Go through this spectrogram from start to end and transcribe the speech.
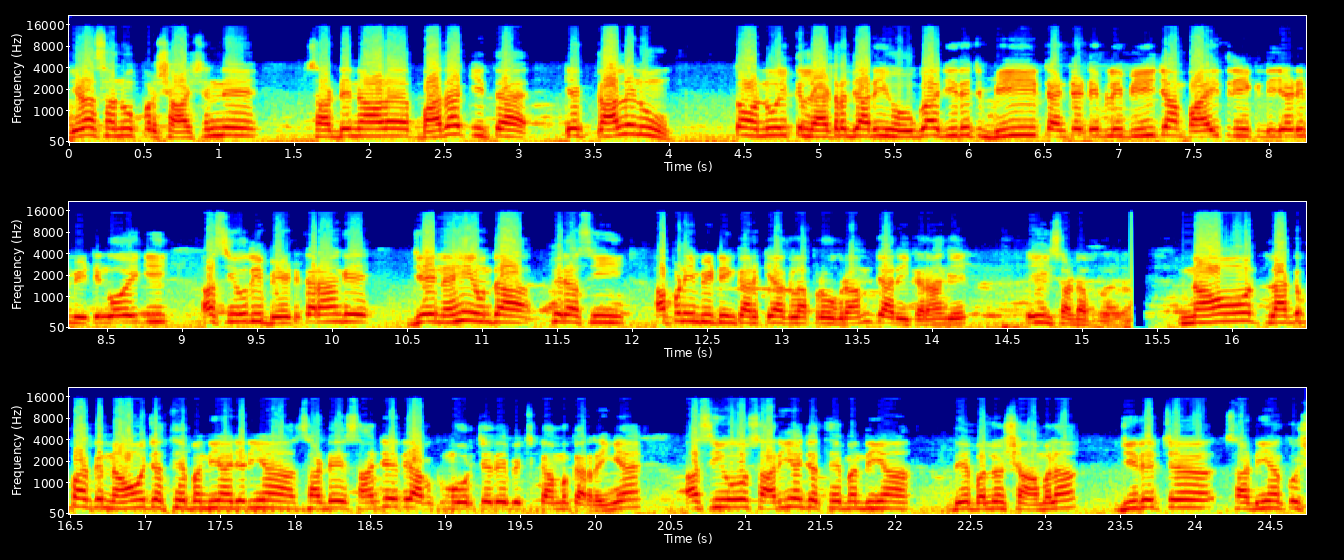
ਜਿਹੜਾ ਸਾਨੂੰ ਪ੍ਰਸ਼ਾਸਨ ਨੇ ਸਾਡੇ ਨਾਲ ਵਾਅਦਾ ਕੀਤਾ ਕਿ ਕੱਲ ਨੂੰ ਤੁਹਾਨੂੰ ਇੱਕ ਲੈਟਰ ਜਾਰੀ ਹੋਊਗਾ, ਜਿਹਦੇ ਚ 20 ਟੈਂਟੇਟਿਵਲੀ 20 ਜਾਂ 22 ਤਰੀਕ ਦੀ ਜਿਹੜੀ ਮੀਟਿੰਗ ਹੋਏਗੀ, ਅਸੀਂ ਉਹਦੀ ਵੇਟ ਕਰਾਂਗੇ। ਜੇ ਨਹੀਂ ਹੁੰਦਾ, ਫਿਰ ਅਸੀਂ ਆਪਣੀ ਮੀਟਿੰਗ ਕਰਕੇ ਅਗਲਾ ਪ੍ਰੋਗਰਾਮ ਜਾਰੀ ਕਰਾਂਗੇ। ਇਹੀ ਸਾਡਾ ਪ੍ਰੋਗਰਾਮ ਨੌ, ਲਗਭਗ ਨੌ ਜਥੇਬੰਦੀਆਂ ਜਿਹੜੀਆਂ ਸਾਡੇ ਸਾਂਝੇ ਅਧਿਆਪਕ ਮੋਰਚੇ ਦੇ ਵਿੱਚ ਕੰਮ ਕਰ ਰਹੀਆਂ, ਅਸੀਂ ਉਹ ਸਾਰੀਆਂ ਜਥੇਬੰਦੀਆਂ ਦੇ ਵੱਲੋਂ ਸ਼ਾਮਲ ਆ ਜਿਹਦੇ ਚ ਸਾਡੀਆਂ ਕੁਝ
